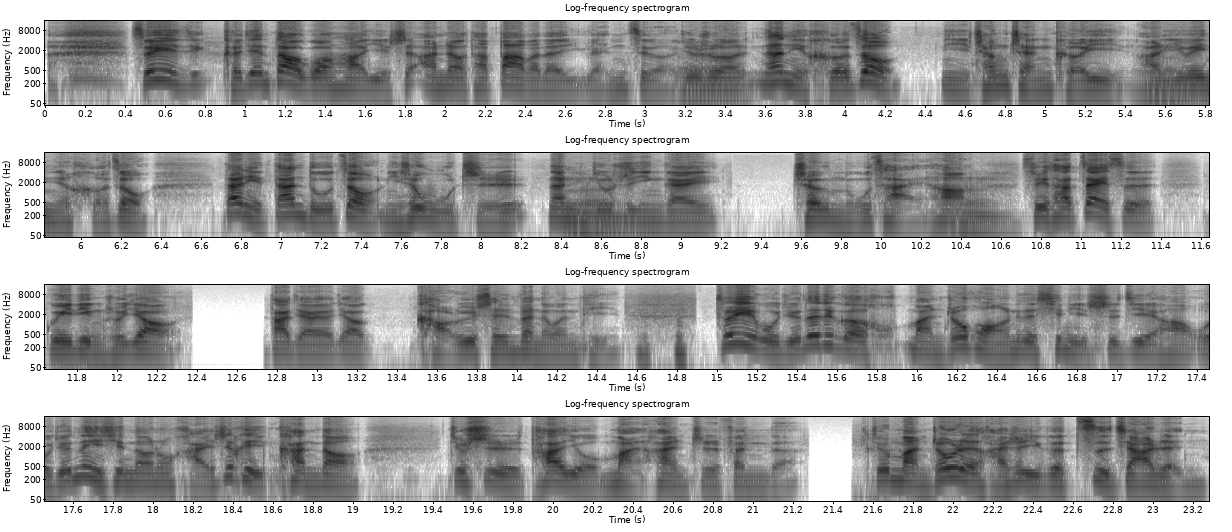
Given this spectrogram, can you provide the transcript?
所以可见道光哈也是按照他爸爸的原则，就是说，那你合奏。你称臣可以啊，因为你是合奏，但你单独奏，你是武职，那你就是应该称奴才哈。所以他再次规定说要大家要考虑身份的问题。所以我觉得这个满洲皇帝的心理世界哈，我觉得内心当中还是可以看到，就是他有满汉之分的，就满洲人还是一个自家人，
